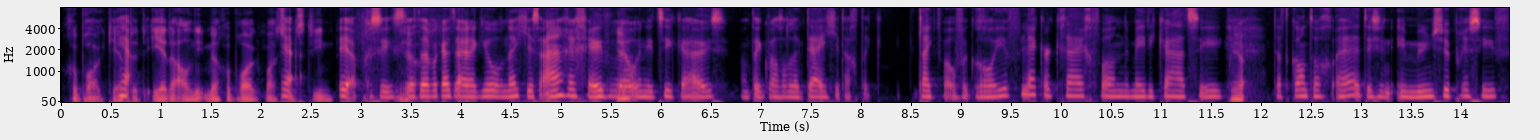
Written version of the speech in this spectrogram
gebruikt. Je hebt het eerder al niet meer gebruikt, maar sindsdien. ja precies. Dat heb ik uiteindelijk heel netjes aangegeven wel in het ziekenhuis. Want ik was al een tijdje, dacht ik, het lijkt wel of ik rode vlekken krijg van de medicatie. Ja. Dat kan toch, hè? het is een immuunsuppressief.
